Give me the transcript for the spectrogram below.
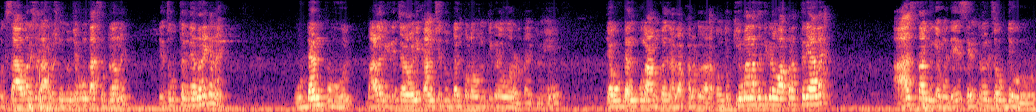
मग सहा वर्षात हा प्रश्न तुमच्याकडून का सुटला नाही? याचं उत्तर देणार आहे का नाही? उड्डाण पूल बाळा वेगळेंच्या नावाने कामशेत उड्डाण पुलावरून तिकडे ओरडताय तुम्ही. त्या उड्डाण पूल झाला फलट झाला पण तो किमान आता तिकडे वापरात तरी आलाय? आज तालुक्यामध्ये सेंट्रल चौक देऊ रोड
